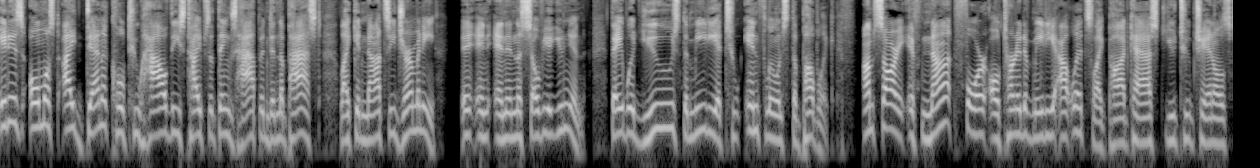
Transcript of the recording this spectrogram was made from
It is almost identical to how these types of things happened in the past, like in Nazi Germany and in, in the Soviet Union. They would use the media to influence the public. I'm sorry, if not for alternative media outlets like podcasts, YouTube channels,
